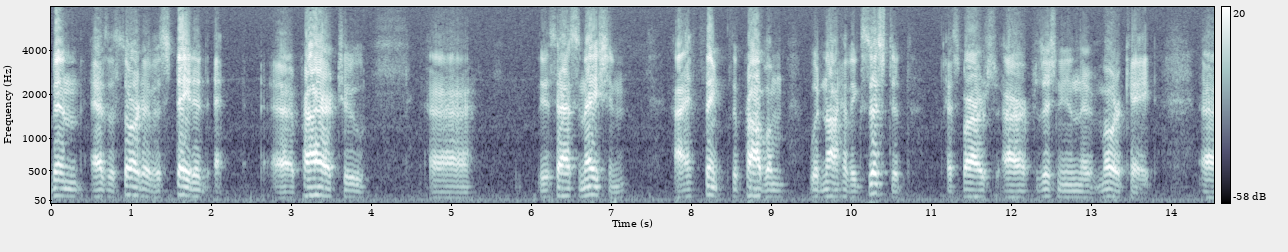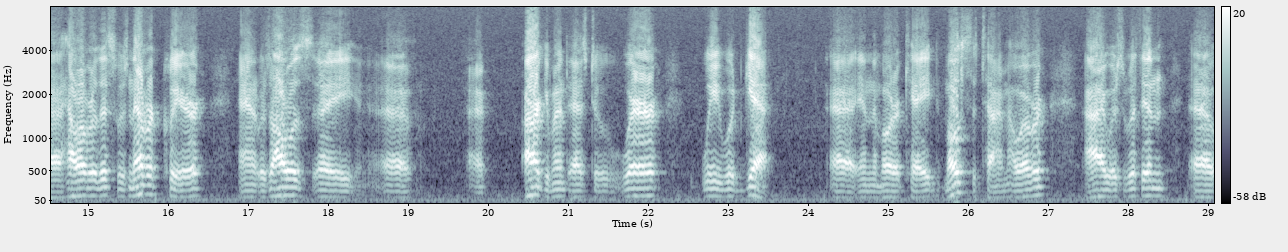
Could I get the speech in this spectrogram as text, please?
been as authoritative as stated uh, prior to uh, the assassination, I think the problem would not have existed as far as our positioning in the motorcade. Uh, however, this was never clear, and it was always a, a argument as to where we would get uh, in the motorcade. Most of the time, however, I was within uh,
